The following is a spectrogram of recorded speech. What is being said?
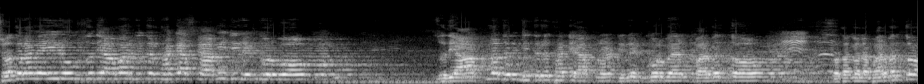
সুতরাং এই রোগ যদি আমার ভিতরে থাকে, আজকে আমি ডিলিট করব। যদি আপনাদের ভিতরে থাকে, আপনারা ডিলিট করবেন, পারবেন তো? কথা বলা পারবেন তো?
